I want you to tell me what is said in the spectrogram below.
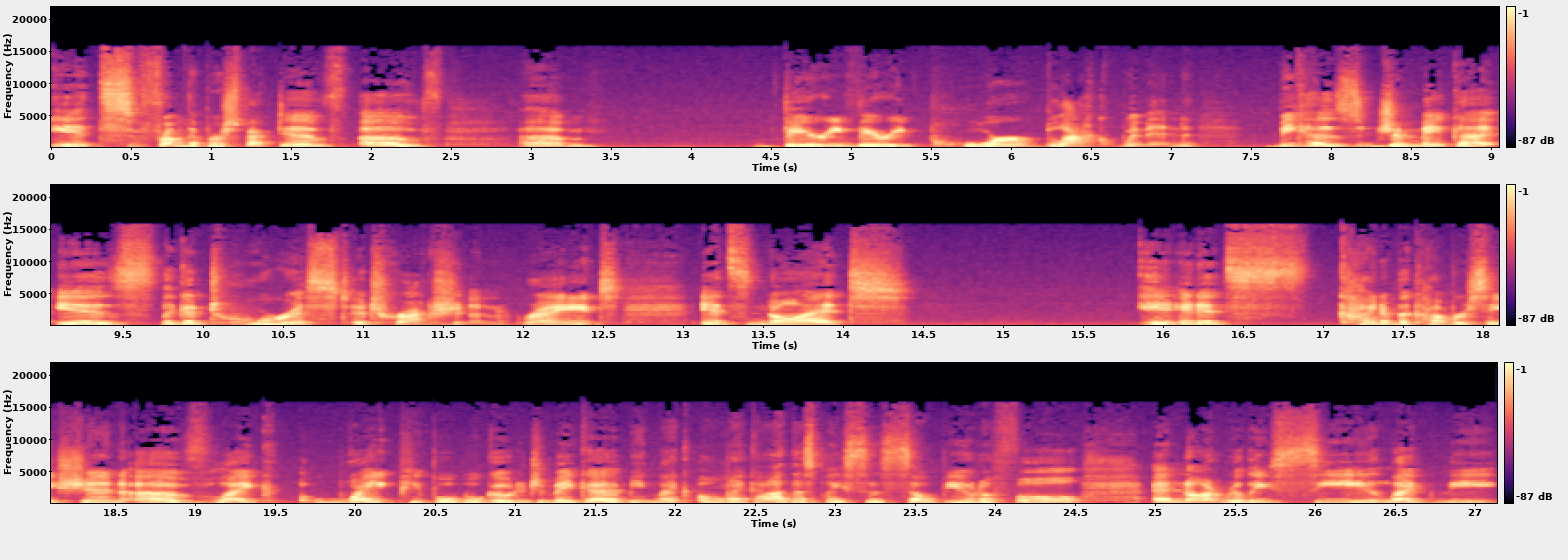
it's from the perspective of um, very, very poor black women because Jamaica is like a tourist attraction, right? It's not, it, and it's kind of the conversation of like white people will go to Jamaica being like, oh my god, this place is so beautiful, and not really see like the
